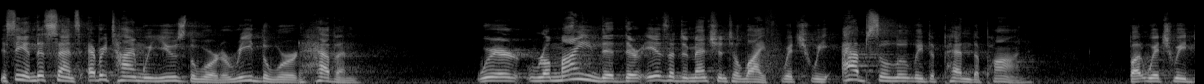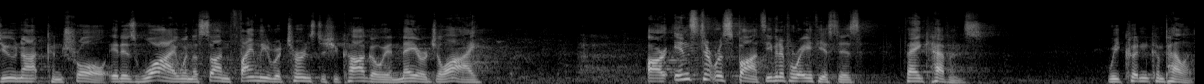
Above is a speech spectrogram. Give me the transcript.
You see, in this sense, every time we use the word or read the word heaven, we're reminded there is a dimension to life which we absolutely depend upon but which we do not control. It is why, when the sun finally returns to Chicago in May or July, our instant response, even if we're atheists, is thank heavens. We couldn't compel it,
